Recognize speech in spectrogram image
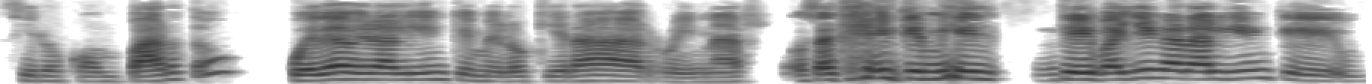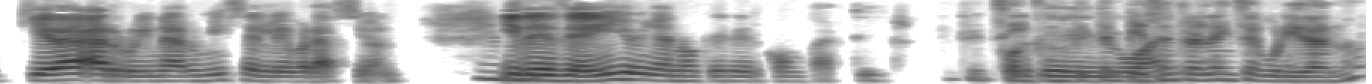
si lo comparto, puede haber alguien que me lo quiera arruinar. O sea, que, que, mi, que va a llegar alguien que quiera arruinar mi celebración. Y desde ahí yo ya no querer compartir. Sí, porque te empieza a entrar la inseguridad, ¿no?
